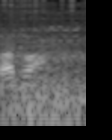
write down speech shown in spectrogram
Good one.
